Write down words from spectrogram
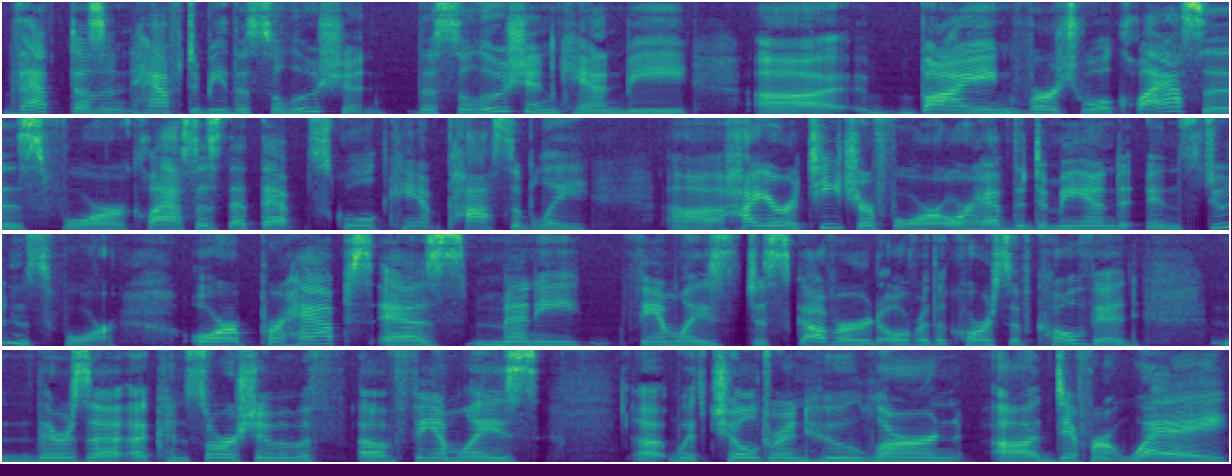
That doesn't have to be the solution. The solution can be uh, buying virtual classes for classes that that school can't possibly uh, hire a teacher for or have the demand in students for. Or perhaps, as many families discovered over the course of COVID, there's a, a consortium of, of families uh, with children who learn a different way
